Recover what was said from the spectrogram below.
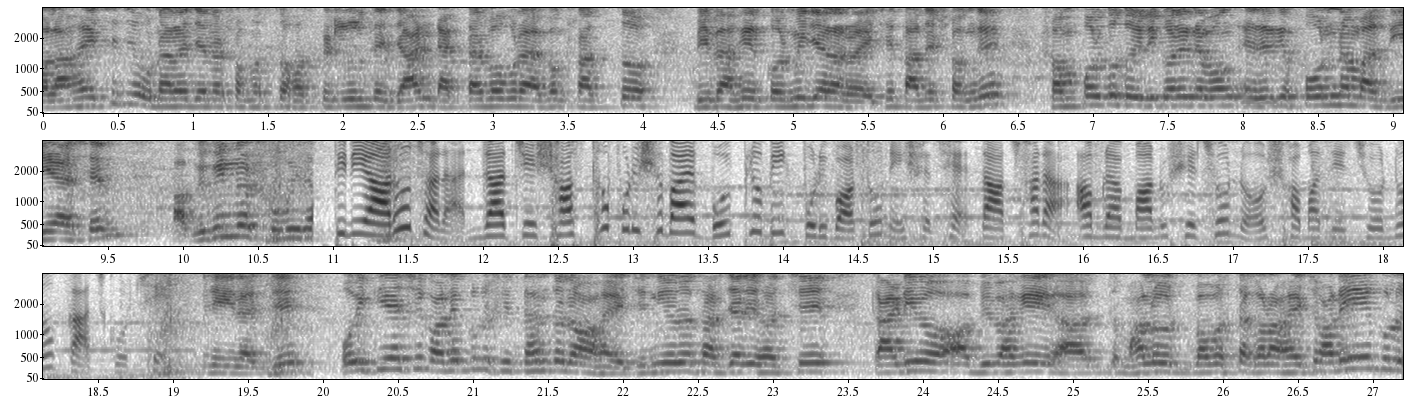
বলা হয়েছে যে ওনারা যেন সমস্ত হসপিটালগুলোতে যান, ডাক্তারবাবুরা এবং স্বাস্থ্য বিভাগের কর্মী যারা রয়েছে তাদের সঙ্গে সম্পর্ক তৈরি করেন এবং এদেরকে ফোন নাম্বার দিয়ে আসেন। বিভিন্ন সুবিধা তিনি আরও জানান রাজ্যের স্বাস্থ্য পরিষেবায় বৈপ্লবিক পরিবর্তন এসেছে। তাছাড়া আমরা মানুষের জন্য সমাজের জন্য কাজ করছে। যে এই রাজ্যে ঐতিহাসিক অনেকগুলো সিদ্ধান্ত নেওয়া হয়েছে। নিউরো সার্জারি হচ্ছে কার্ডিও বিভাগে ভালো ব্যবস্থা করা হয়েছে। অনেকগুলো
